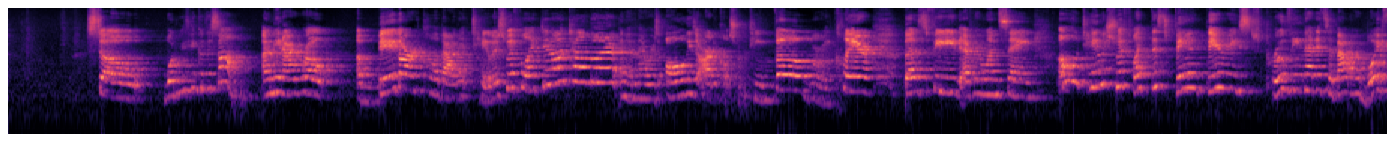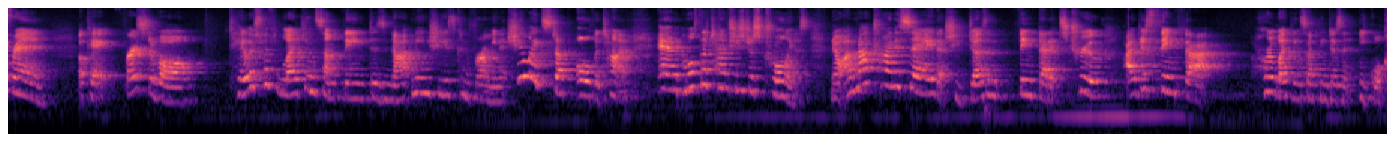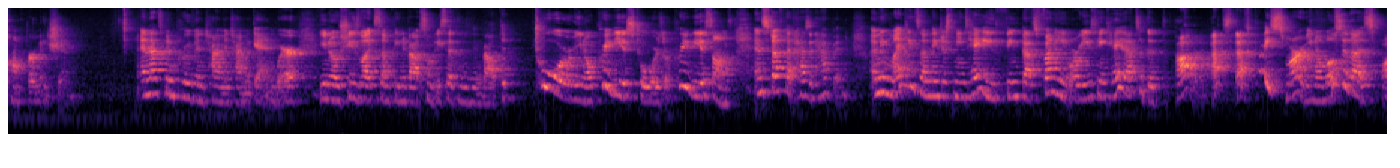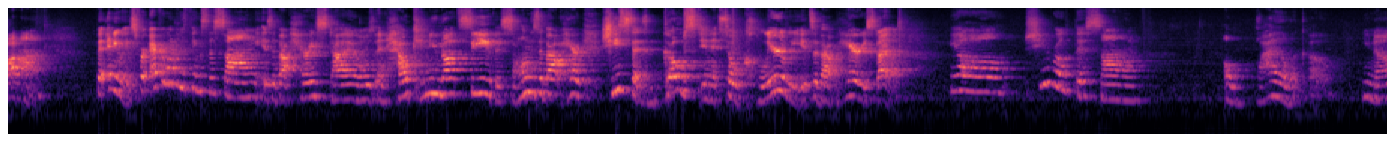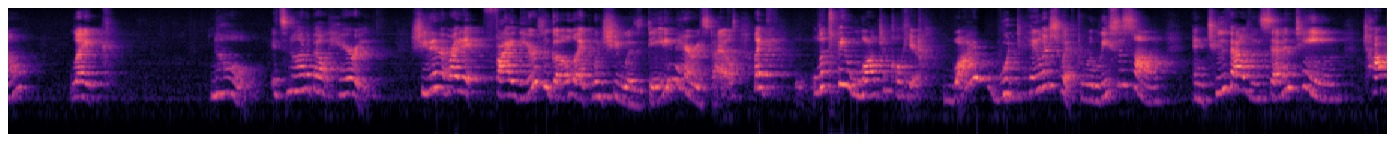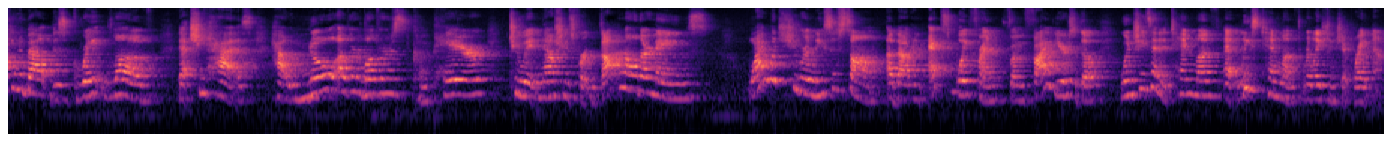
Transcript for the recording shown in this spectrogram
So, what do we think of the song? I mean, I wrote a big article about it. Taylor Swift liked it on Tumblr, and then there was all these articles from Teen Vogue, Marie Claire, BuzzFeed, everyone saying, oh, Taylor Swift liked this fan theory proving that it's about her boyfriend. Okay, first of all, Taylor Swift liking something does not mean she is confirming it. She likes stuff all the time. And most of the time she's just trolling us. Now, I'm not trying to say that she doesn't think that it's true. I just think that her liking something doesn't equal confirmation. And that's been proven time and time again where, you know, she's liked something about, somebody said something about the tour, you know, previous tours or previous songs and stuff that hasn't happened. I mean, liking something just means, hey, you think that's funny or you think, hey, that's a good thought. That's, that's pretty smart. You know, most of that is spot on. But anyways, for everyone who thinks this song is about Harry Styles and how can you not see this song is about Harry, she says ghost in it so clearly it's about Harry Styles. Y'all, she wrote this song a while ago, you know? Like, no, it's not about Harry. She didn't write it five years ago, like when she was dating Harry Styles. Like, let's be logical here. Why would Taylor Swift release a song in 2017 talking about this great love that she has, how no other lovers compare to it, now she's forgotten all their names. Why would she release a song about an ex-boyfriend from five years ago when she's in a 10 month, at least 10 month relationship right now?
